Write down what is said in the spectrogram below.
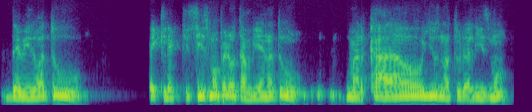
debido a tu eclecticismo, pero también a tu marcado naturalismo,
